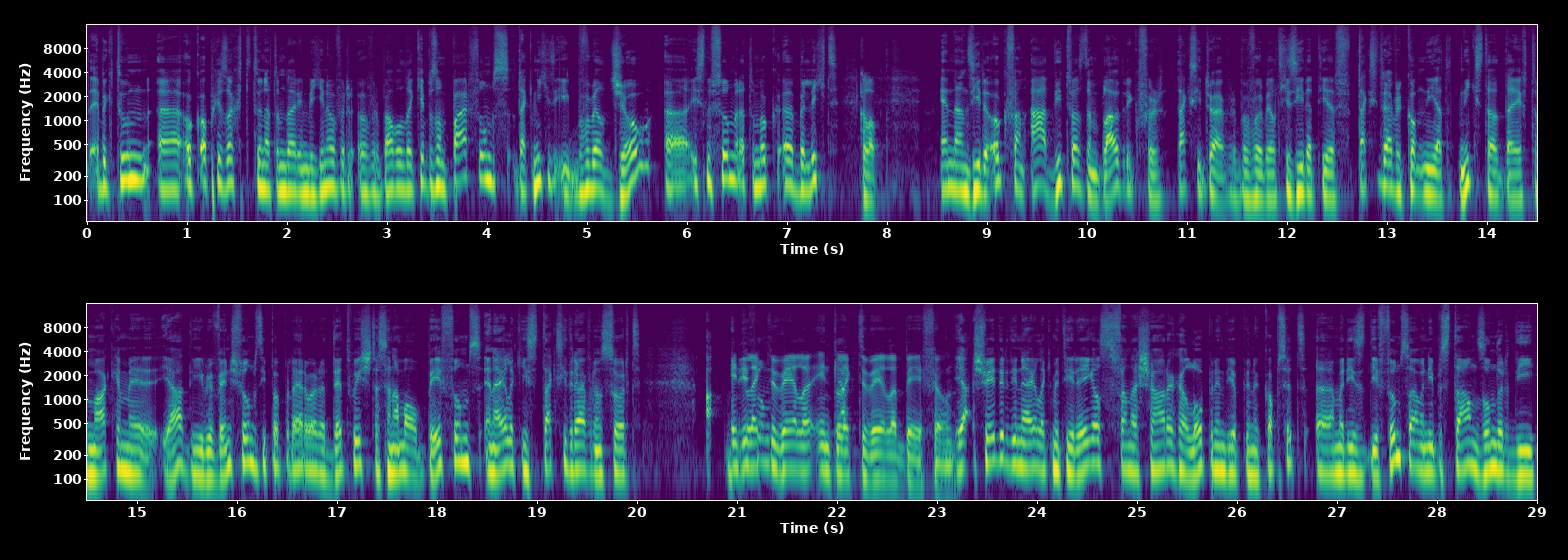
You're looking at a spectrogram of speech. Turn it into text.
heb ik toen ook opgezocht, toen dat hem daar in het begin over, over babbelde. Ik heb zo'n paar films dat ik niet gezien Bijvoorbeeld Joe is een film dat hem ook belicht. Klopt. En dan zie je ook van, ah, dit was de blauwdruk voor Taxi Driver bijvoorbeeld. Je ziet dat die Taxi Driver komt niet uit het niks. Dat, dat heeft te maken met ja, die revenge films die populair waren. Dead Wish, dat zijn allemaal B-films. En eigenlijk is Taxi Driver een soort... ah. Intellectuele, intellectuele B-film. Ja, Schweder die eigenlijk met die regels van dat genre gaat lopen en die op hun kop zit. Eh, maar die, die films zouden niet bestaan zonder die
